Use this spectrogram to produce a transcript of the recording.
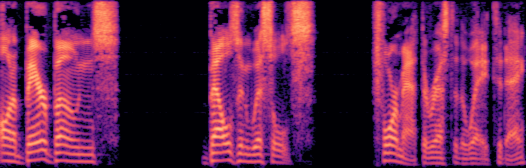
on a bare bones, bells and whistles format the rest of the way today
